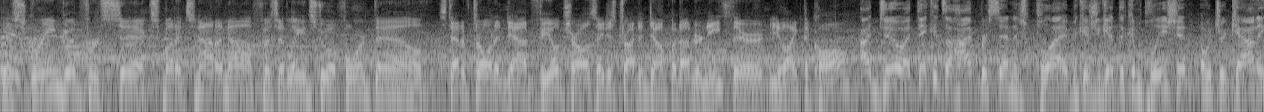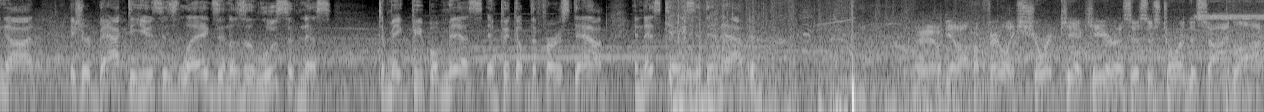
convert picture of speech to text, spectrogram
The screen good for six, but it's not enough as it leads to a fourth down. Instead of throwing it downfield, Charles, they just tried to dump it underneath there. You like the call? I do. I think it's a high percentage play because you get the completion, and what you're counting on is your back to use his legs and his elusiveness to make people miss and pick up the first down. In this case, it didn't happen. They'll get off a fairly short kick here as this is toward the sideline.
